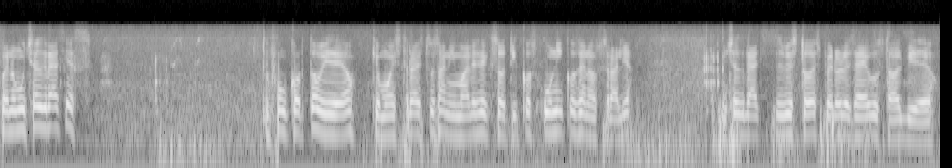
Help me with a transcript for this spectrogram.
Bueno, muchas gracias. Esto fue un corto video que muestra estos animales exóticos únicos en Australia. Muchas gracias, eso es todo, espero les haya gustado el video.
